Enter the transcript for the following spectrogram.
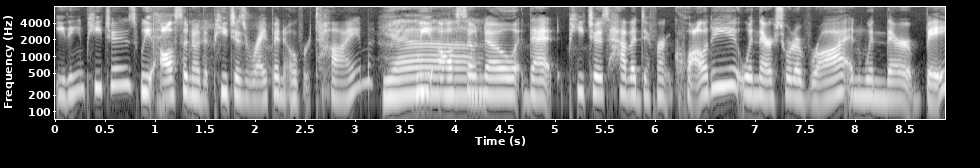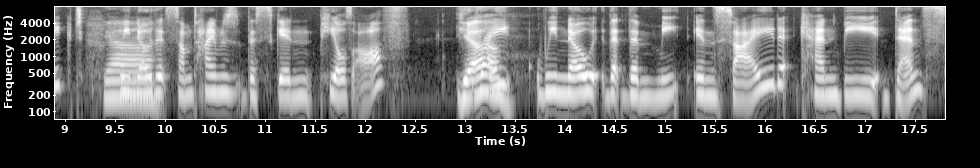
eating peaches. We also know that peaches ripen over time. Yeah. We also know that peaches have a different quality when they're sort of raw and when they're baked. Yeah. We know that sometimes the skin peels off Yeah. right? We know that the meat inside can be dense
